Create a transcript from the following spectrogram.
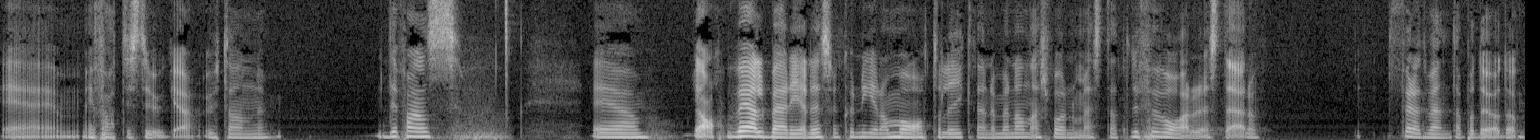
eh, en fattigstuga utan det fanns eh, ja, välbärgade som kunde ge dem mat och liknande men annars var det mest att det förvarades där för att vänta på döden.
